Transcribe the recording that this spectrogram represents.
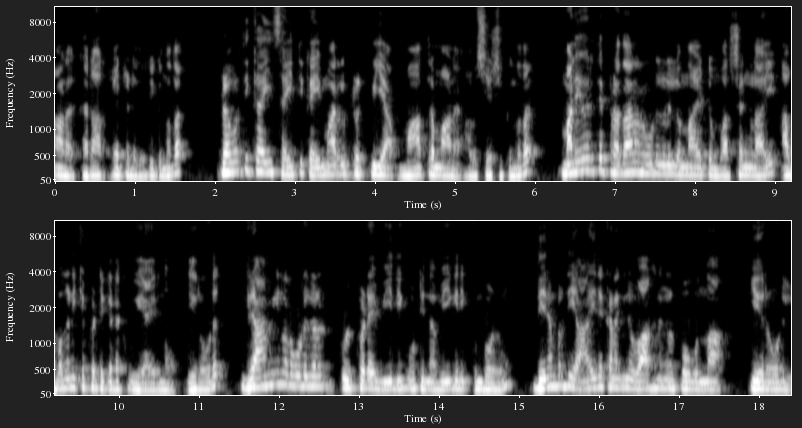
ആണ് കരാർ ഏറ്റെടുത്തിരിക്കുന്നത്. പ്രവൃത്തിക്കായി സൈറ്റ് കൈമാറൽ പ്രക്രിയ മാത്രമാണ് അവശേഷിക്കുന്നത്. മലയോരത്തെ പ്രധാന റോഡുകളിൽ ഒന്നായിട്ടും വർഷങ്ങളായി അവഗണിക്കപ്പെട്ട് കിടക്കുകയായിരുന്നു. ഈ റോഡ് ഗ്രാമീണ റോഡുകൾ ഉൾപ്പെടെ വീതി കൂട്ടി നവീകരിക്കുമ്പോഴും ദിനംപ്രതി ആയിരക്കണക്കിന് വാഹനങ്ങൾ പോകുന്ന ഈ റോഡിൽ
